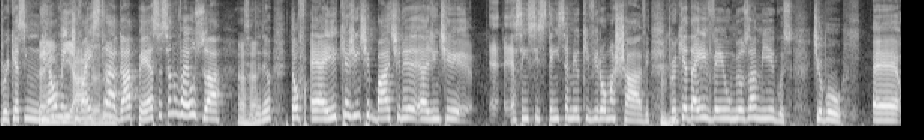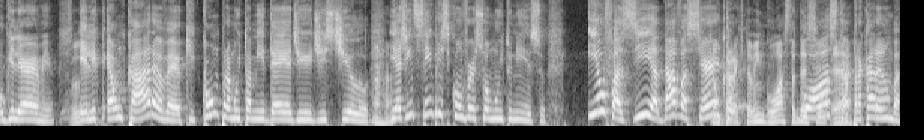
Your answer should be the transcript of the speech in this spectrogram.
Porque assim, Tá realmente inviável, vai né? estragar a peça, você não vai usar, Aham. entendeu? Então é aí que a gente bate, né? a gente é- essa insistência meio que virou uma chave. Uhum. Porque daí veio meus amigos. Tipo, é, o Guilherme. Os- Ele é um cara, velho, que compra muito a minha ideia de, de estilo. Aham. E a gente sempre se conversou muito nisso. E eu fazia, dava certo. Que é um cara que também gosta desse. Gosta é. pra caramba.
